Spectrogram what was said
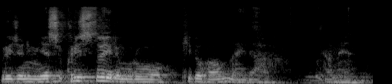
우리 주님 예수 그리스도의 이름으로 기도하옵나이다. 아멘.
